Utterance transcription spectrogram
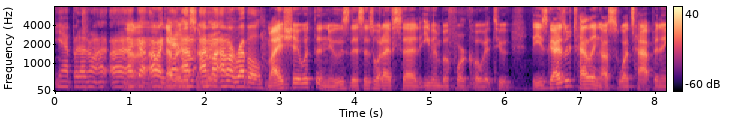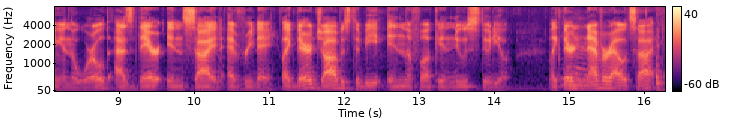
Yeah, but I don't. I, I, No, I got. no, oh, again, I'm, listen, I'm, a. I'm a rebel. My shit with the news, this is what I've said even before COVID too. These guys are telling us what's happening in the world as they're inside every day. Like their job is to be in the fucking news studio. Like they're Yeah. never outside.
